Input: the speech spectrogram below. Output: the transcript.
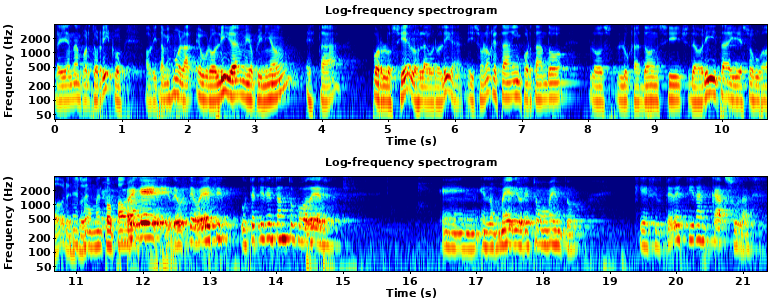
leyenda en Puerto Rico. Ahorita mismo la Euroliga, en mi opinión, está por los cielos, la Euroliga. Y son los que están importando los Luka Doncic de ahorita y esos jugadores. En ese momento, Pablo. Que, te voy a decir, usted tiene tanto poder en, en los medios en estos momentos que si ustedes tiran cápsulas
